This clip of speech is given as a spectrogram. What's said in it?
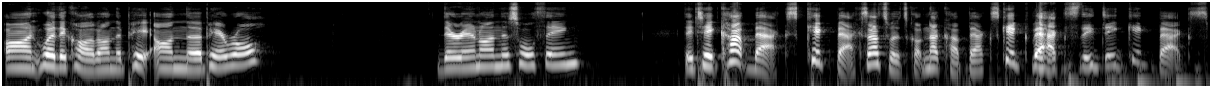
on what do they call it on the pay on the payroll. They're in on this whole thing. They take cutbacks, kickbacks. That's what it's called. Not cutbacks, kickbacks. They take kickbacks.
